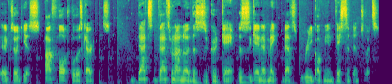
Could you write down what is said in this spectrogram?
Exodus, I fought for those characters. That's that's when I know this is a good game. This is a game that make that's really got me invested into it.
